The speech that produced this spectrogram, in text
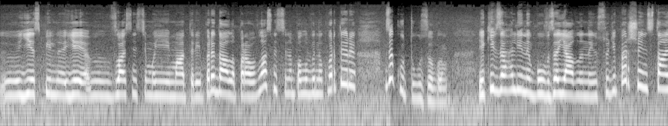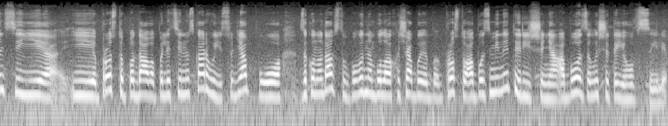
е, є спільною, є власністю моєї матері. Передала право власності на половину квартири за Кутузовим, який взагалі не був заявлений у суді першої інстанції і просто подав апеляційну скаргу. І суддя по законодавству повинна була хоча б просто або змінити рішення, або залишити його в силі.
